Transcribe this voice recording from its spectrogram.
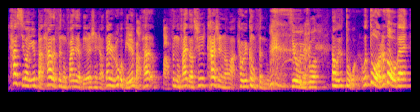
他习惯于把他的愤怒发泄在别人身上，但是如果别人把他把愤怒发泄到身他身上的话，他会更愤怒，所以我就说，那我就躲我躲着走呗。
